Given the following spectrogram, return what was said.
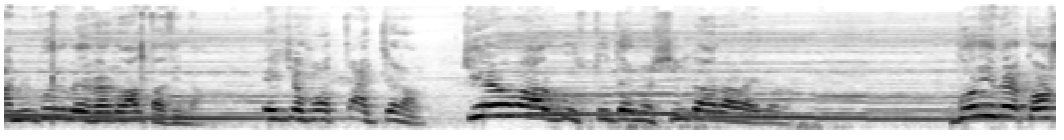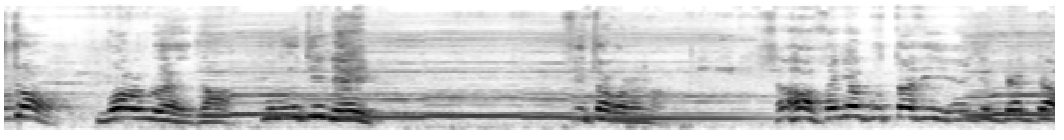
আমি গরিবের ফেটে আলতাছি না। এই যে পথ চাচ্ছে না। কেউ আর বস্তু দেয় না, শিকার আর না। গরিবের কষ্ট বড় লোক কোনোদিন নেই। চিন্তা করে না। শহর থেকে বুঝতেছি এই যে ব্যাগটা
